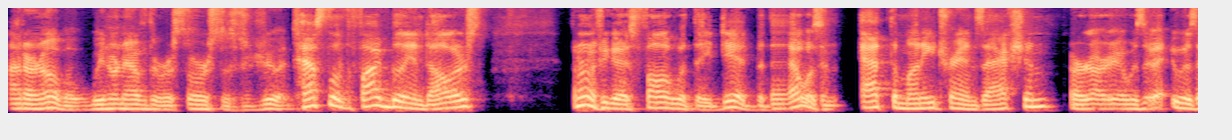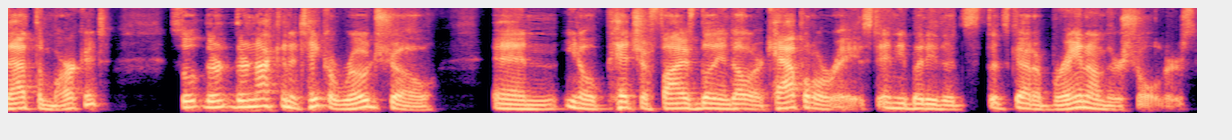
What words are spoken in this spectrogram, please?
I don't know, but we don't have the resources to do it. Tesla, the $5 billion, I don't know if you guys follow what they did, but that was an at the money transaction or, or it was it was at the market. So they're, they're not going to take a roadshow and you know pitch a $5 billion capital raise to anybody that's that's got a brain on their shoulders.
